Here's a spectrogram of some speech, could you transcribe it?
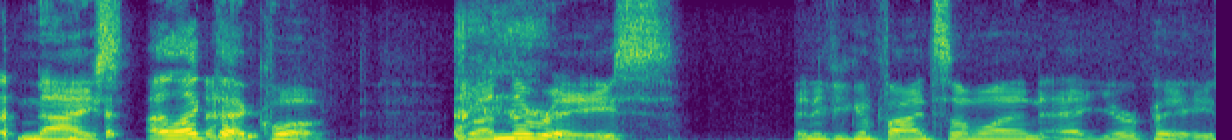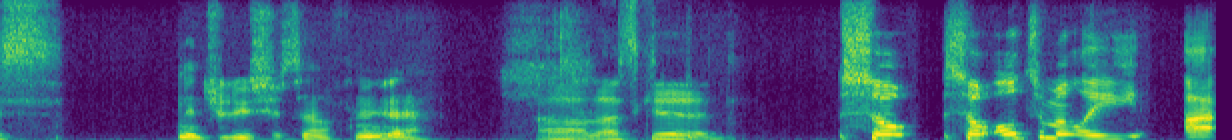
Nice. I like that quote. Run the race, and if you can find someone at your pace, introduce yourself. Yeah. oh, that's good. so so ultimately I,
